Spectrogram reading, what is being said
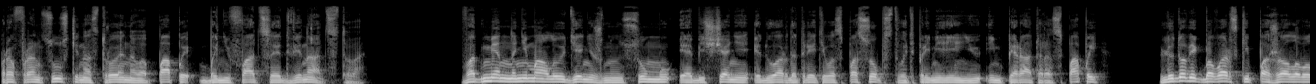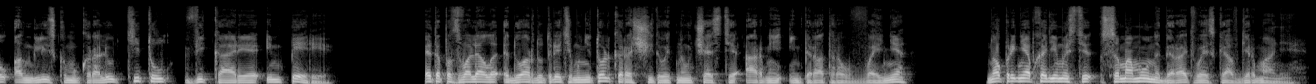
профранцузски настроенного папы Бонифация XII. В обмен на немалую денежную сумму и обещание Эдуарда III способствовать примирению императора с папой, Людовик Баварский пожаловал английскому королю титул викария империи. Это позволяло Эдуарду III не только рассчитывать на участие армии императора в войне, но при необходимости самому набирать войска в Германии.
